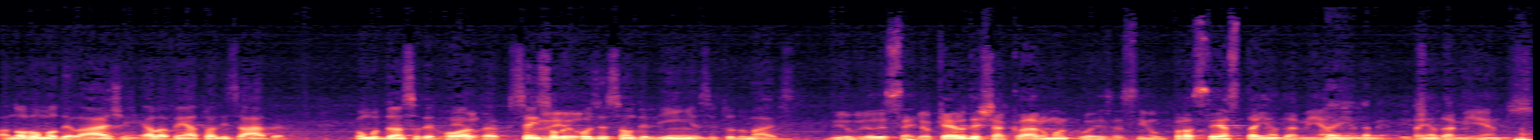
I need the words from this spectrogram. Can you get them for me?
A nova modelagem, ela vem atualizada, com mudança de rota, eu, sem sobreposição eu, de linhas e tudo mais. Viu, viu, Célio? Eu quero deixar claro uma coisa, assim, o processo está em andamento. Está em andamento. Está em andamentos.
